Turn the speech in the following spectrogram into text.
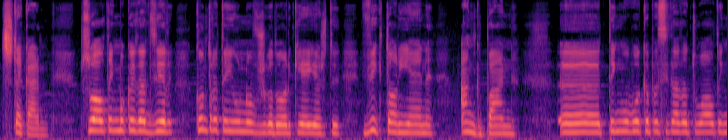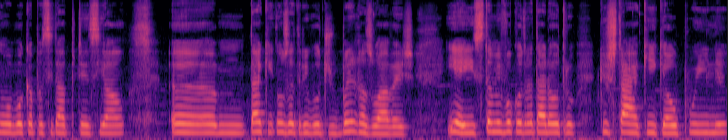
destacar-me. Pessoal, tenho uma coisa a dizer. Contratei um novo jogador que é este Victorian Angban. Uh, tem uma boa capacidade atual, tem uma boa capacidade potencial. Está aqui com os atributos bem razoáveis. E é isso. Também vou contratar outro que está aqui, que é o Puilha,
